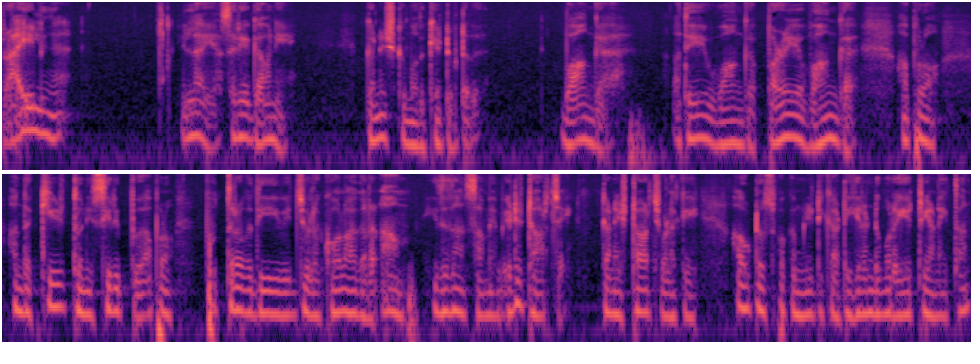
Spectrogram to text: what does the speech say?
ராயிலுங்க. இல்லை ஐயா சரியா கவனி. கணேஷ்கும் அது கேட்டுவிட்டது. வாங்க அதே வாங்க பழைய வாங்க. அப்புறம் அந்த கீழ்த்துணி சிரிப்பு அப்புறம் புத்திரவதி விஜுவல கோலாகலன் ஆம் இதுதான் சமயம். எடு டார்ச்சை. கணேஷ் டார்ச் விளக்கை அவுட் ஹவுஸ் பக்கம் நீட்டி காட்டி இரண்டு முறை ஏற்றி அணைத்தான்.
